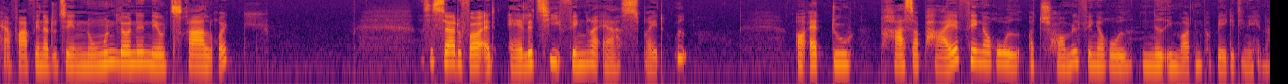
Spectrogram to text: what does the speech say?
Herfra finder du til en nogenlunde neutral ryg. Og så sørger du for, at alle 10 fingre er spredt ud, og at du presser pegefingerrod og tommelfingerrod ned i måtten på begge dine hænder.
